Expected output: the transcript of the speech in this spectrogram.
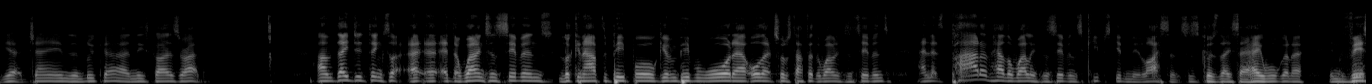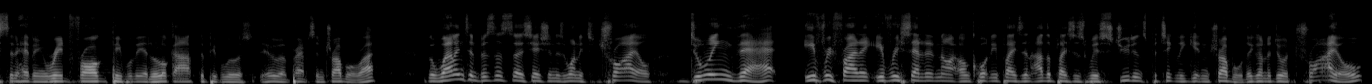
Yeah, James and Luca and these guys, right? Um, they did things like, at, at the Wellington Sevens, looking after people, giving people water, all that sort of stuff at the Wellington Sevens. And it's part of how the Wellington Sevens keeps getting their license is because they say, hey, we're going to invest in having red frog people there to look after people who are, who are perhaps in trouble, right? The Wellington Business Association is wanting to trial doing that every Friday, every Saturday night on Courtenay Place and other places where students particularly get in trouble. They're going to do a trial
